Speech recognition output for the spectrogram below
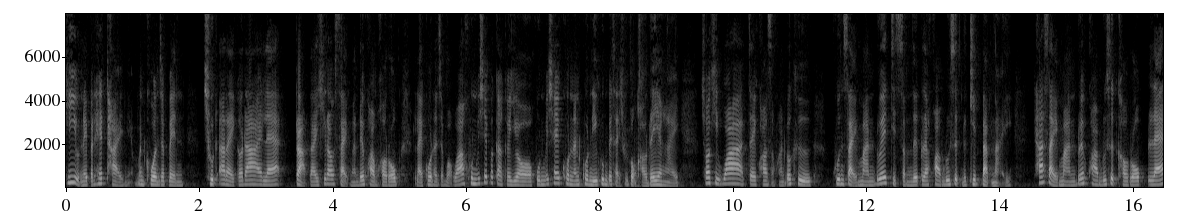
ที่อยู่ในประเทศไทยเนี่ยมันควรจะเป็นชุดอะไรก็ได้ และตราบใดที่เราใส่มันด้วยความเคารพ หลายคนอาจจะบอกว่าคุณไม่ใช่ประกาศกยอ คุณไม่ใช่คนนั้นคนนี้คุณไปใส่ชุดของเขาได้ยังไงชอบคิดว่าใจความสำคัญก็คือ คุณใส่มันด้วยจิตสำนึกและความรู้สึกนึกคิดแบบไหน ถ้าใส่มันด้วยความรู้สึกเคารพ และ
